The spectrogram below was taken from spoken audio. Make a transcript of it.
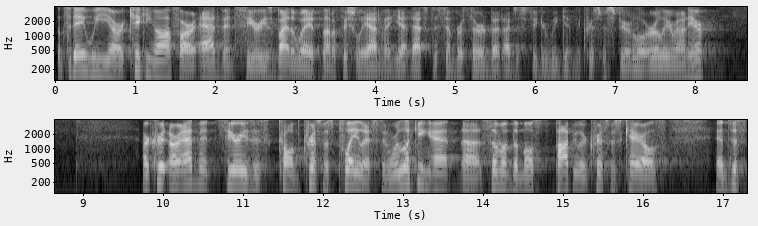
Well, today we are kicking off our Advent series. By the way, it's not officially Advent yet, that's December 3rd, but I just figured we'd get in the Christmas spirit a little early around here. Our, our Advent series is called Christmas Playlist, and we're looking at uh, some of the most popular Christmas carols and just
